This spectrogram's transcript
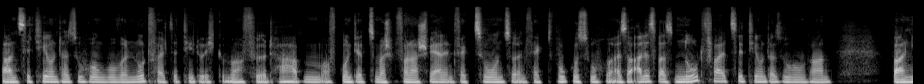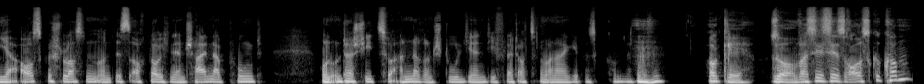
waren CT-Untersuchungen, wo wir Notfall-CT durchgeführt haben, aufgrund jetzt zum Beispiel von einer schweren Infektion zur Infektfokussuche. Also alles, was Notfall-CT-Untersuchungen waren, waren hier ausgeschlossen und ist auch, glaube ich, ein entscheidender Punkt und Unterschied zu anderen Studien, die vielleicht auch zu einem anderen Ergebnis gekommen sind. Mhm. Okay, so, was ist jetzt rausgekommen?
